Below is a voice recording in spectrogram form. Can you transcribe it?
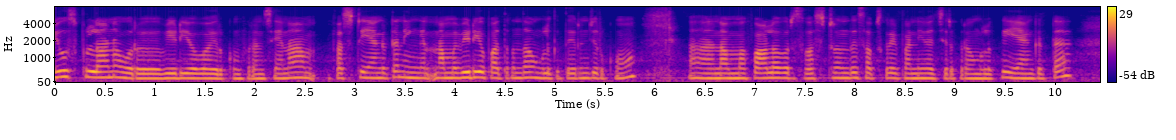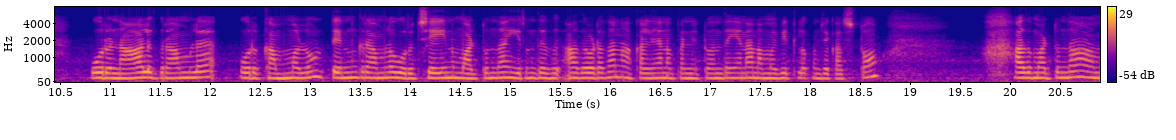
யூஸ்ஃபுல்லான ஒரு வீடியோவாக இருக்கும் ஃப்ரெண்ட்ஸ் ஏன்னா ஃபஸ்ட்டு என்கிட்ட நீங்கள் நம்ம வீடியோ பார்த்துருந்தா உங்களுக்கு தெரிஞ்சிருக்கும். நம்ம ஃபாலோவர்ஸ் ஃபஸ்ட்டு சப்ஸ்கிரைப் பண்ணி வச்சுருக்கிறவங்களுக்கு என்கிட்ட ஒரு நாலு கிராமில் ஒரு கம்மலும் டென் கிராமில் ஒரு செயின் மட்டும்தான் இருந்தது. அதோட தான் நான் கல்யாணம் பண்ணிட்டு வந்தேன். ஏன்னா நம்ம வீட்டில் கொஞ்சம் கஷ்டம். அது மட்டும்தான்.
